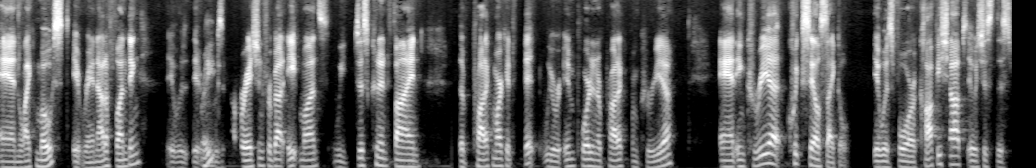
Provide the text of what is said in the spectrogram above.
and like most, it ran out of funding. It was it Right. was in operation for about eight months. We just couldn't find the product market fit. We were importing a product from Korea, and in Korea, quick sales cycle. It was for coffee shops. It was just this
